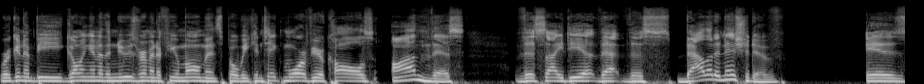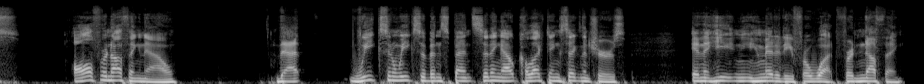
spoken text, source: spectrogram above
We're going to be going into the newsroom in a few moments, but we can take more of your calls on this this idea that this ballot initiative is all for nothing now, that weeks and weeks have been spent sitting out collecting signatures in the heat and humidity for what? For nothing.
